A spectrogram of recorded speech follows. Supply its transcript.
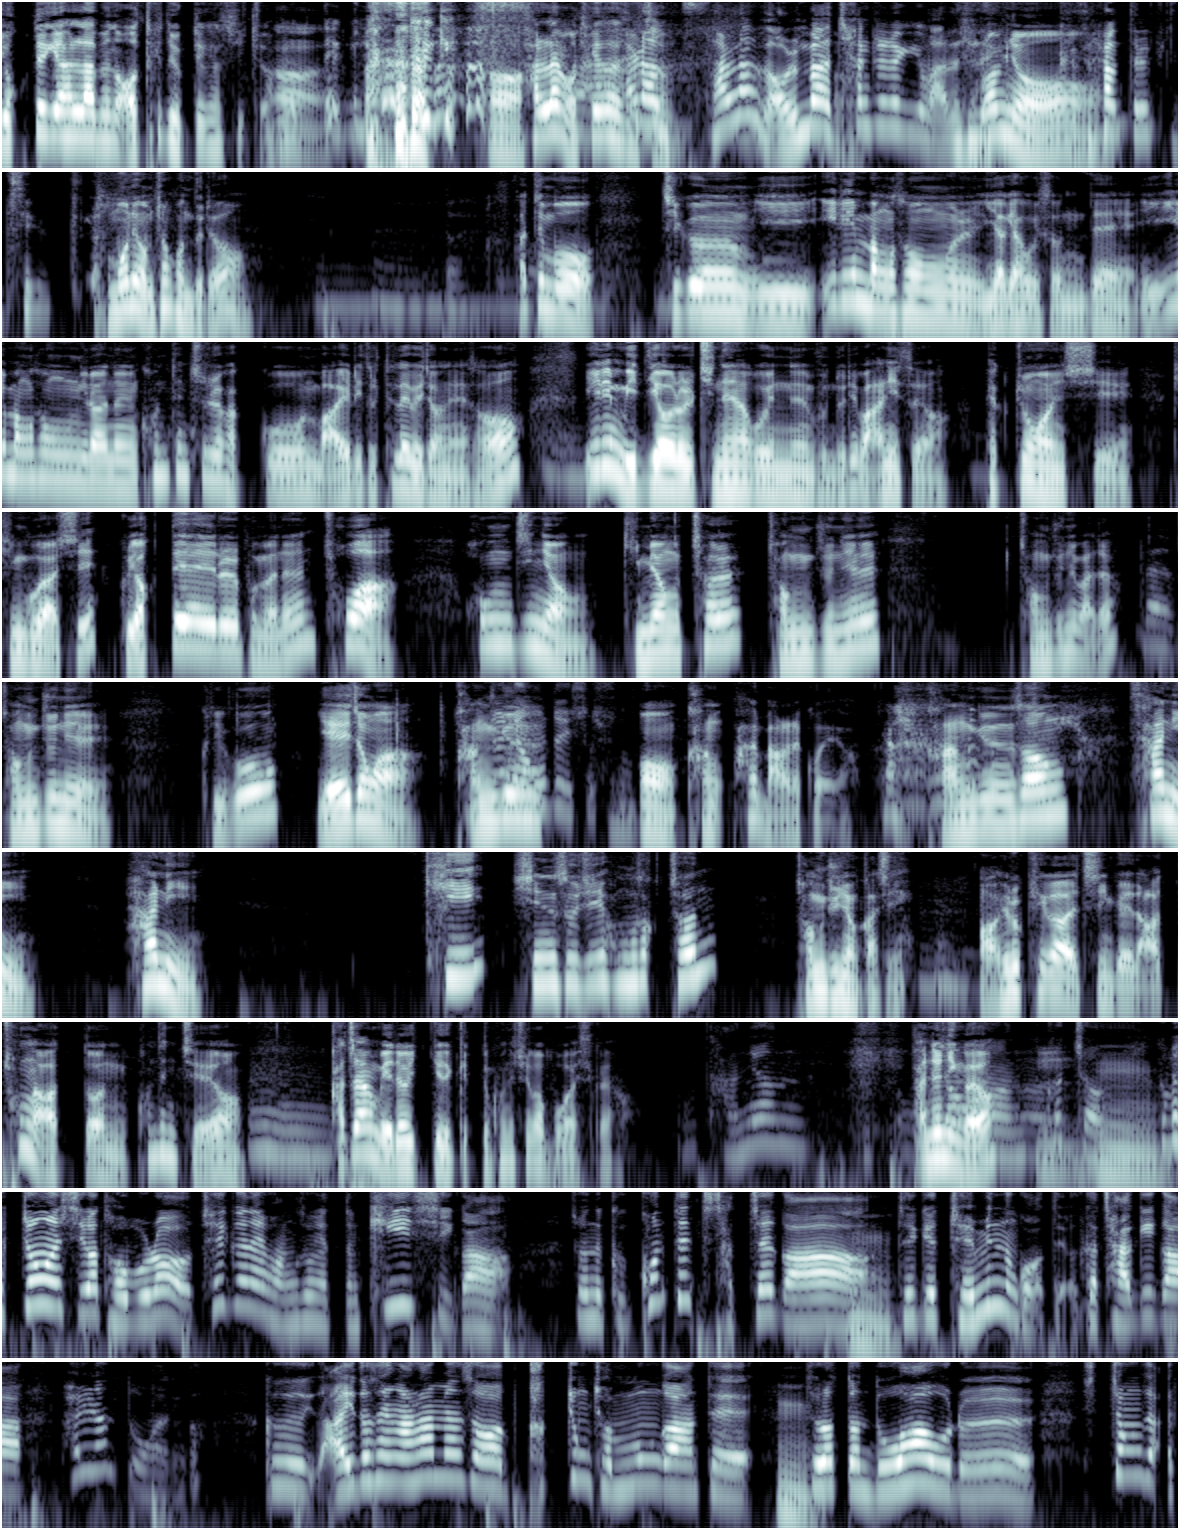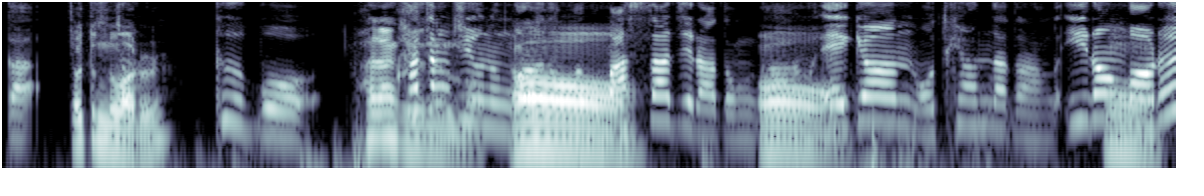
욕되게 하려면 어떻게든 욕되게 할 수 있죠. 어, 어. 되게 하려면 어떻게 할수 하려면 있죠. 하려면 얼마나 창조적인 게 많은데. 그 그럼요. 사람들 지금 부모님 엄청 건드려. 음. 하여튼 뭐, 지금 이 1인 방송을 이야기하고 있었는데, 이 1인 방송이라는 콘텐츠를 갖고 온 마이리틀 텔레비전에서 음. 1인 미디어를 진행하고 있는 분들이 많이 있어요. 백종원 씨, 김고야 씨, 그리고 역대를 보면은 초아, 홍진영, 김영철, 정준일, 정준일 맞아? 네. 정준일, 그리고 예정화, 강균, 있었어. 어, 강, 말할 거예요. 강균성, 산이, 한이, 키, 신수지, 홍석천, 정준영까지. 음. 어, 이렇게가 지금까지 나 총 나왔던 콘텐츠예요. 음. 가장 매력 있게 느꼈던 콘텐츠가 뭐가 있을까요? 음. 그렇죠. 음. 그 백종원 씨와 더불어 최근에 방송했던 키 씨가 저는 그 콘텐츠 자체가 음. 되게 재밌는 것 같아요. 그러니까 자기가 8년 동안인가 그 아이돌 생활하면서 각종 전문가한테 음. 들었던 노하우를 시청자, 그러니까 어떤 시청- 노하우를? 그 뭐 화장 지우는 화장 뭐. 지우는 거 라던가 어. 뭐 마사지라던가 어. 뭐 애견 어떻게 한다던가 이런 어. 거를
